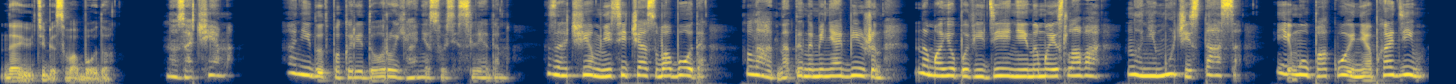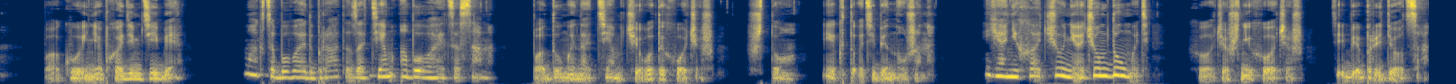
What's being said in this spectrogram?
Даю тебе свободу». «Но зачем?» Они идут по коридору, я несусь следом. Зачем мне сейчас свобода? Ладно, ты на меня обижен, на мое поведение и на мои слова, но не мучай Стаса. Ему покой необходим. Покой необходим тебе. Макс обувает брата, затем обувается сам. Подумай над тем, чего ты хочешь, что и кто тебе нужен. Я не хочу ни о чем думать. Хочешь, не хочешь, тебе придется.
